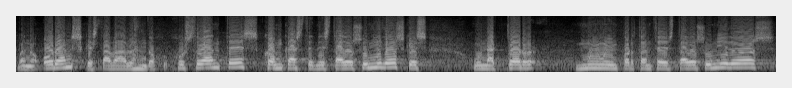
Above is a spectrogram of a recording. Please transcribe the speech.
bueno, Orange, que estaba hablando justo antes, Comcast en Estados Unidos, que es un actor muy, muy importante de Estados Unidos,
